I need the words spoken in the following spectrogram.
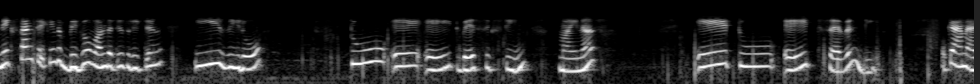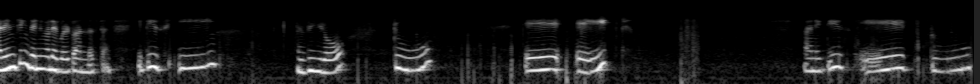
Next I am taking the bigger one that is written E0 2A8 base 16 minus A287D. Okay, I am arranging then you are able to understand. It is E 0 2 a 8 and it is a 2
